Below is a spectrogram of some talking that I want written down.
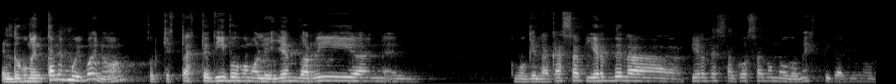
El documental es muy bueno, porque está este tipo como leyendo arriba, como que la casa pierde, la, pierde esa cosa como doméstica que uno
